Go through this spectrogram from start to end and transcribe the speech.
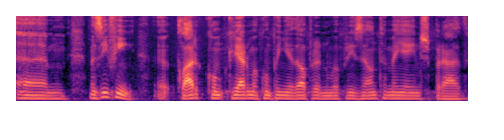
Um, mas enfim, eh, claro que criar uma companhia de ópera numa prisão também é inesperado.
